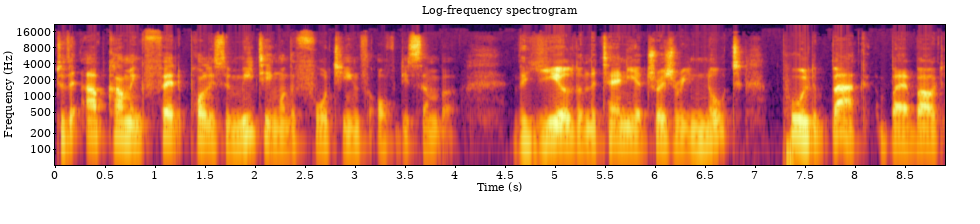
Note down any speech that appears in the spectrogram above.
to the upcoming Fed policy meeting on the 14th of December. The yield on the 10 year Treasury note pulled back by about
